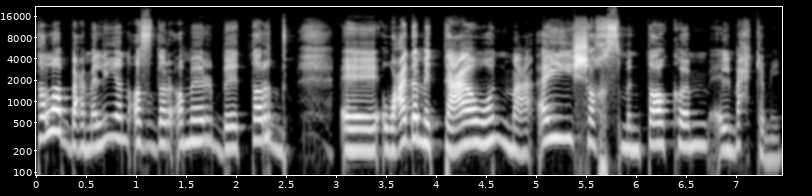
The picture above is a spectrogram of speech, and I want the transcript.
طلب عمليا أصدر أمر بطرد آه، وعدم التعاون مع أي شخص من طاقم المحكمة.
